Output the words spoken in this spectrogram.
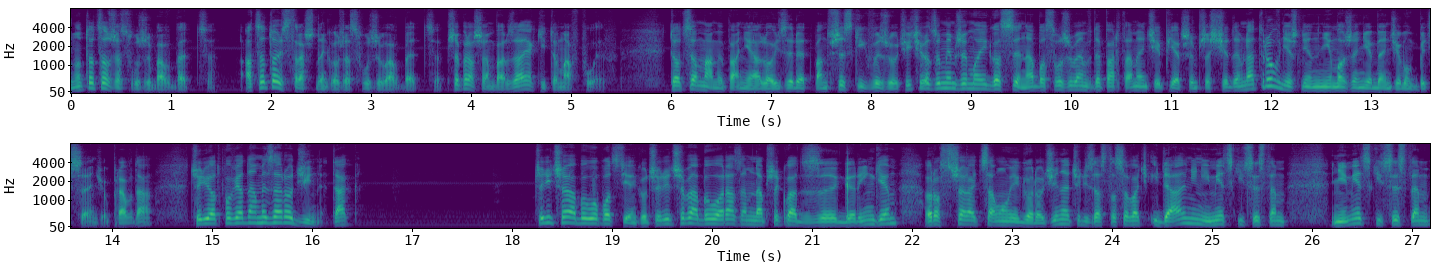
no to co, że służyła w Betce? A co to jest strasznego, że służyła w Betce? Przepraszam bardzo, a jaki to ma wpływ? To co mamy, panie Alojzy Redpan, wszystkich wyrzucić? Rozumiem, że mojego syna, bo służyłem w Departamencie Pierwszym przez 7 lat, również nie, nie może, nie będzie mógł być sędzią, prawda? Czyli odpowiadamy za rodziny, tak? Czyli trzeba było stieńką, czyli trzeba było razem na przykład z Geringiem rozstrzelać całą jego rodzinę, czyli zastosować idealnie niemiecki system, niemiecki system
